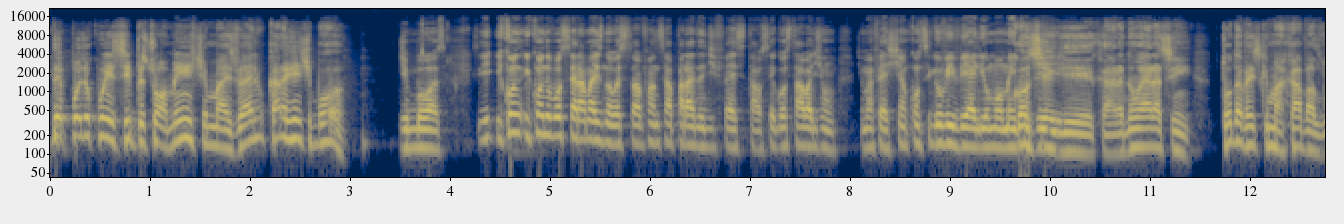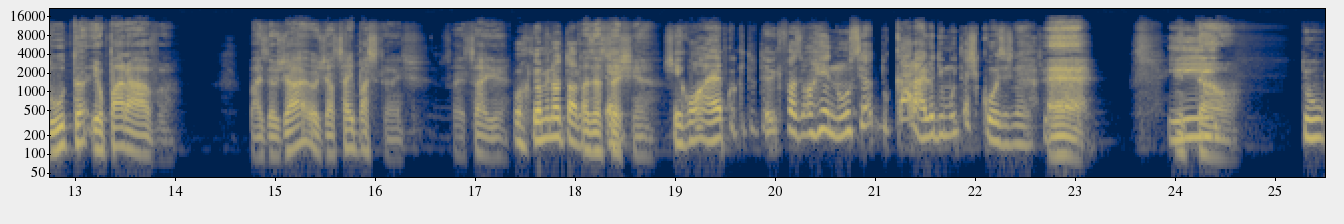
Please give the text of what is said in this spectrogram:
Depois eu conheci pessoalmente, mais velho, o cara é gente boa. De boas. E, e quando, e quando você era mais novo, você tava falando dessa parada de festa e tal, você gostava de, um, de uma festinha, conseguiu viver ali um momento de... Consegui, cara. Não era assim. Toda vez que marcava luta, eu parava. Mas eu já, eu já saí bastante. Sa- Saía. Porque o Minotauro. Fazer é, festinha. chegou uma época que tu teve que fazer uma renúncia do caralho de muitas coisas, né? Tipo, É. e Então. tu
